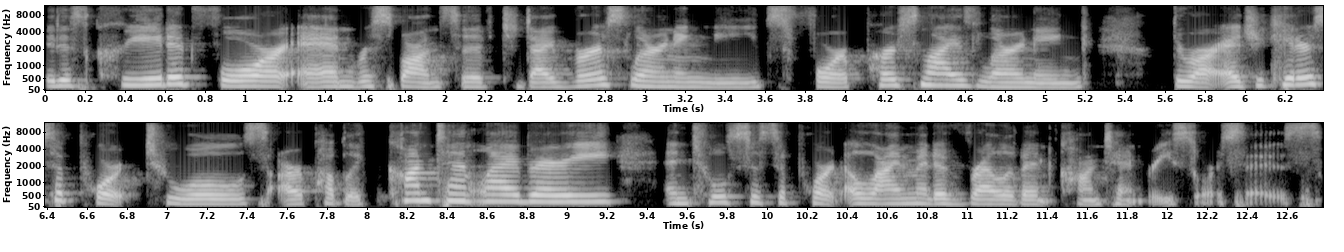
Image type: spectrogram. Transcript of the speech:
It is created for and responsive to diverse learning needs for personalized learning through our educator support tools, our public content library, and tools to support alignment of relevant content resources.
